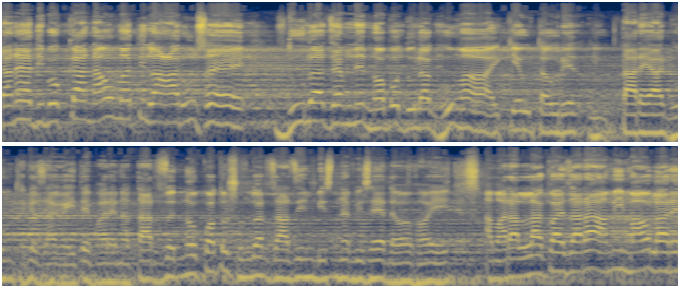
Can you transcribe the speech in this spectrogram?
জানাই দিব কানাও মাতিলা আরুসে, দুলা যেমনে নবদুলা ঘুমায়, কেউ তাউরে তারে আর ঘুম থেকে জাগাইতে পারে না। তার জন্য কত সুন্দর জাজিম বিছনা বিছাইয়া দেওয়া হয়। আমার আল্লাহ কয়, যারা আমি মাওলারে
